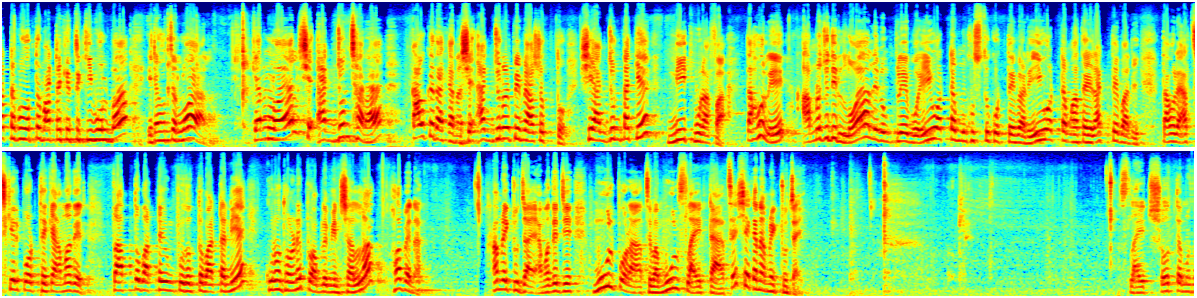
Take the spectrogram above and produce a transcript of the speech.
বার্তা প্রদত্ত বার্তার ক্ষেত্রে কি বলবা? এটা হচ্ছে লয়াল কেন লয়াল সে একজন ছাড়া কাউকে দেখে না। সে একজনের প্রেমে আসক্ত। সে একজনটাকে নিট মুনাফা। তাহলে আমরা যদি লয়াল এবং প্লেবো এই ওয়ার্ডটা মুখস্থ করতে পারি, এই ওয়ার্ডটা মাথায় রাখতে পারি, তাহলে আজকের পর থেকে আমাদের প্রাপ্ত বার্তা এবং প্রদত্ত বার্তা নিয়ে কোনো ধরনের প্রবলেম ইনশাল্লাহ হবে না। আমরা একটু যাই। আমাদের যে মূল পড়া আছে বা মূল স্লাইডটা আছে, সেখানে আমরা একটু যাই। স্লাইড শোতে আমরা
